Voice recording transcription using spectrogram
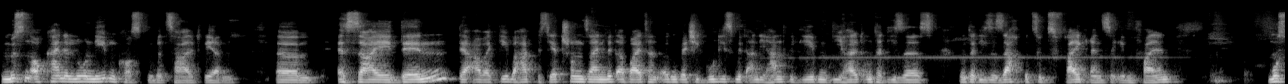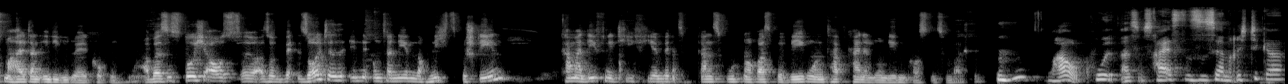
müssen auch keine Lohnnebenkosten bezahlt werden. Ähm, es sei denn, der Arbeitgeber hat bis jetzt schon seinen Mitarbeitern irgendwelche Goodies mit an die Hand gegeben, die halt unter dieses, unter diese Sachbezugsfreigrenze eben fallen muss man halt dann individuell gucken. Aber es ist durchaus, äh, also sollte in Unternehmen noch nichts bestehen, kann man definitiv hiermit ganz gut noch was bewegen und hat keine Lohnnebenkosten zum Beispiel. Mhm. Wow, cool. Also das heißt, es ist ja ein richtiger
